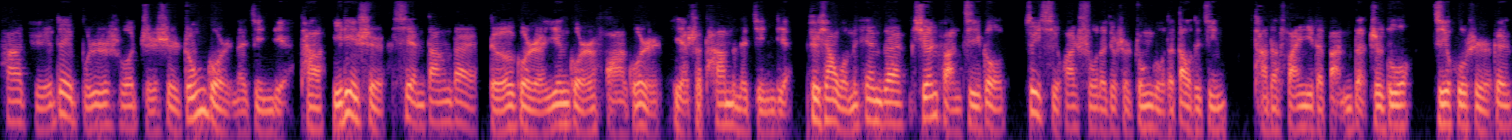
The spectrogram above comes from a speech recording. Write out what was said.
它绝对不是说只是中国人的经典，它一定是现当代德国人、英国人、法国人也是他们的经典。就像我们现在宣传机构最喜欢说的就是中国的《道德经》，它的翻译的版本之多，几乎是跟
